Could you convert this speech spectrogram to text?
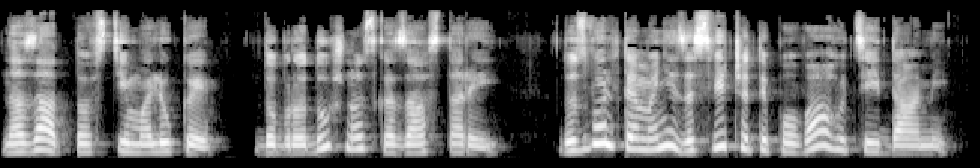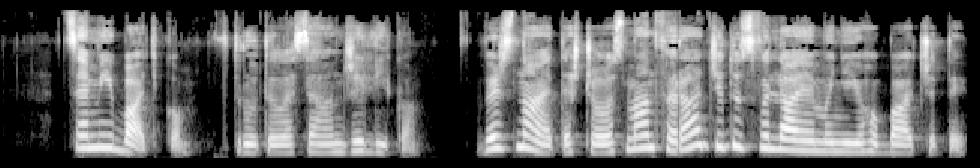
Назад, товсті малюки, добродушно сказав старий. Дозвольте мені засвідчити повагу цій дамі. Це мій батько, втрутилася Анжеліка. Ви ж знаєте, що Осман Фераджі дозволяє мені його бачити.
